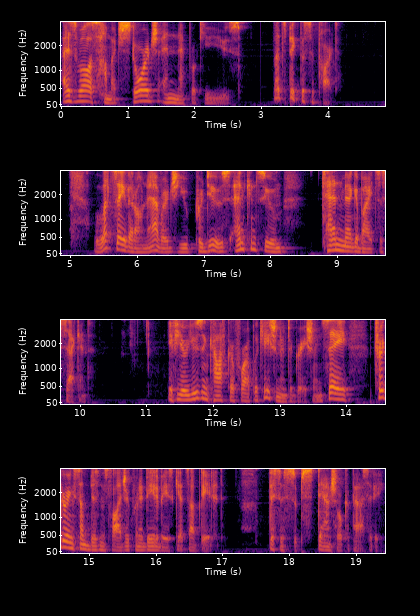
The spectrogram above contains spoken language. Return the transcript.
as well as how much storage and network you use. Let's pick this apart. Let's say that on average you produce and consume 10 megabytes a second. If you're using Kafka for application integration, say triggering some business logic when a database gets updated, this is substantial capacity.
